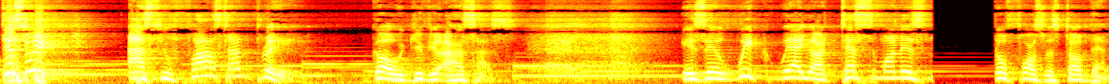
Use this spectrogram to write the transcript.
This week, as you fast and pray, God will give you answers. It's a week where your testimonies, no force will stop them.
